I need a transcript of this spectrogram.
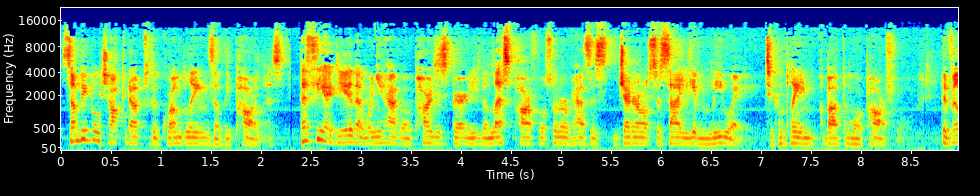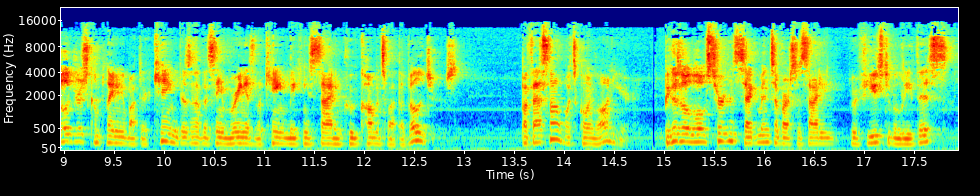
Some people chalk it up to the grumblings of the powerless. That's the idea that when you have a power disparity, the less powerful sort of has this general society given leeway to complain about the more powerful. The villagers complaining about their king doesn't have the same ring as the king making snide and crude comments about the villagers. But that's not what's going on here. Because although certain segments of our society refuse to believe this,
